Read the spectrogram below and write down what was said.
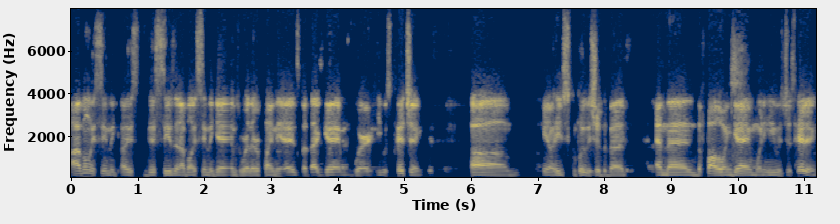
I've only seen the this season. I've only seen the games where they were playing the A's, but that game where he was pitching, um, you know, he just completely shit the bed. And then the following game when he was just hitting,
